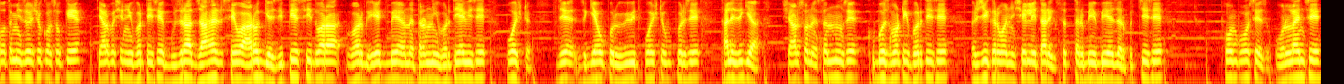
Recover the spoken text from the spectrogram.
તો તમે જોઈ શકો છો કે ત્યાર પછીની ભરતી છે ગુજરાત જાહેર સેવા આરોગ્ય જીપીએસસી દ્વારા વર્ગ એક, બે અને ત્રણની ભરતી આવી છે. પોસ્ટ જે જગ્યા ઉપર વિવિધ પોસ્ટ ઉપર છે. ખાલી જગ્યા ચારસો ને સન્નું છે. ખૂબ જ મોટી ભરતી છે. અરજી કરવાની છેલ્લી તારીખ સત્તર બે બે હજાર પચીસ છે. ફોર્મ પ્રોસેસ ઓનલાઈન છે.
